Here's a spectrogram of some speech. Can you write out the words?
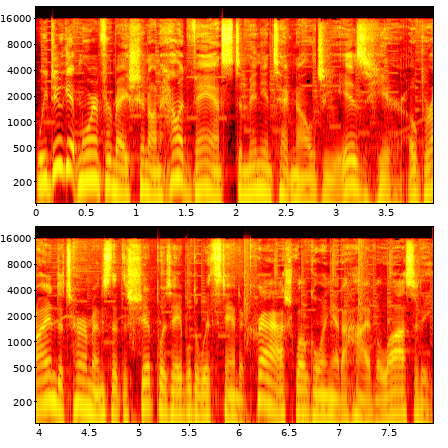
We do get more information on how advanced Dominion technology is here, O'Brien determines that the ship was able to withstand a crash while going at a high velocity.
